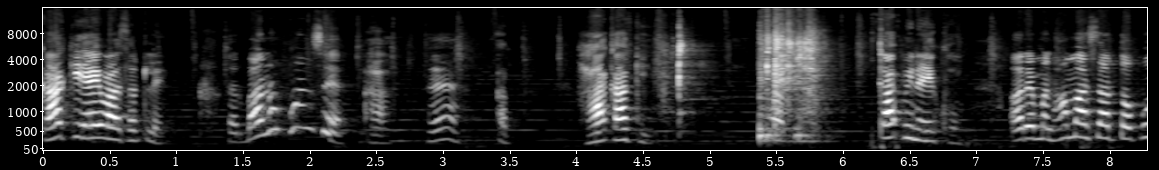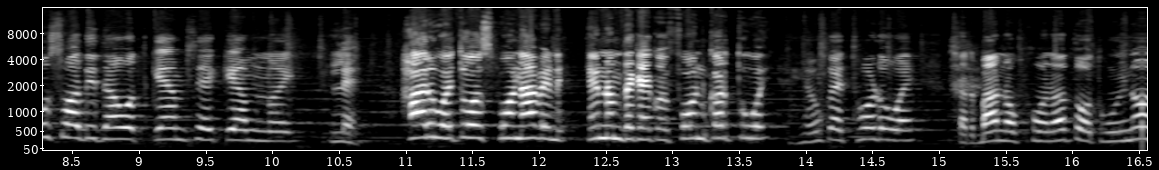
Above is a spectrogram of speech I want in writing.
કાકી આવ્યા છે એટલે. તરબાનો ફોન છે? હા. હે? આપ હા કાકી. કાપી નાખો અરે મને હમાસર તો પૂછવા દીધા હોત કેમ છે કેમ નહીં. લે સારું હોય તો જ ફોન આવે ને. એમને તો કાંઈ કોઈ ફોન કરતું હોય. એવું કઈ થોડું હોય. તરબાનો ફોન હતો તો હું નો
